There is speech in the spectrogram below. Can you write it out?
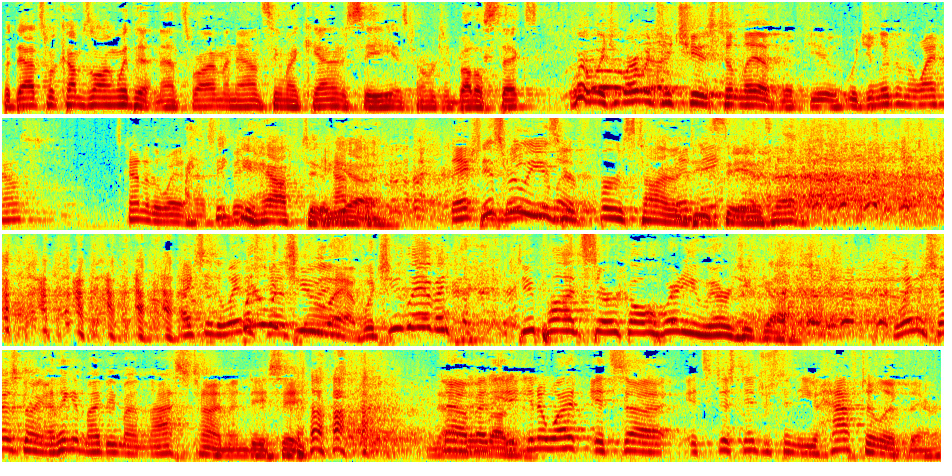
But that's what comes along with it, and that's why I'm announcing my candidacy as Pemberton Buttle Sticks. Where would you, where would you choose to live if you would you live in the White House? It's kind of the way it has I think to be. you have to, You have yeah. to. This really you is your first time in They D.C., you- isn't it? Actually, the way the Where would you going, live? Would you live in Dupont Circle? Where do you? Where would you go? The way the show's going, I think it might be my last time in D.C. no, they but it- you know what? It's uh, it's just interesting that you have to live there,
